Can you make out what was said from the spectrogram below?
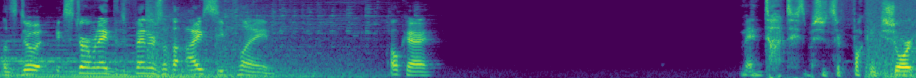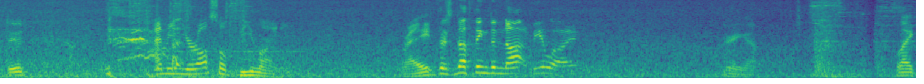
Let's do it. Exterminate the defenders of the icy plane. Okay. Man, Dante's missions are fucking short, dude. I mean, you're also beelining, right? There's nothing to not be like. There you go. Like,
